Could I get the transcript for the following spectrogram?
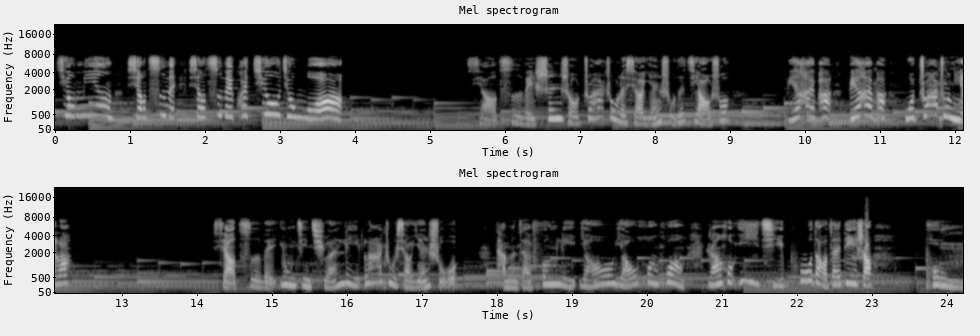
救命！小刺猬，小刺猬，快救救我！”小刺猬伸手抓住了小鼹鼠的脚，说：“别害怕，别害怕，我抓住你了。”小刺猬用尽全力拉住小鼹鼠，他们在风里摇摇晃晃，然后一起扑倒在地上，砰！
